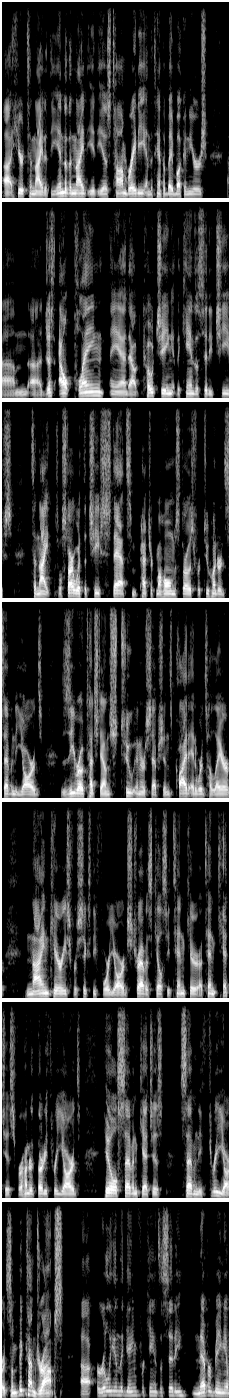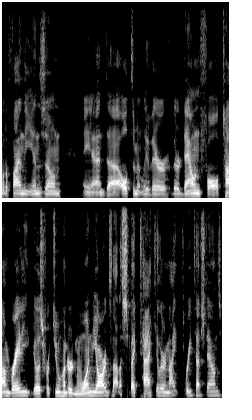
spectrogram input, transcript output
uh, here tonight. At the end of the night, it is Tom Brady and the Tampa Bay Buccaneers um, uh, just out playing and out coaching the Kansas City Chiefs tonight. So we'll start with the Chiefs stats. Patrick Mahomes throws for 270 yards, zero touchdowns, two interceptions. Clyde Edwards Helaire, nine carries for 64 yards. Travis Kelce, 10, car- uh, 10 catches for 133 yards. Hill, seven catches, 73 yards. Some big time drops uh, early in the game for Kansas City, never being able to find the end zone and uh, ultimately their their downfall. Tom Brady goes for 201 yards, not a spectacular night, three touchdowns,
